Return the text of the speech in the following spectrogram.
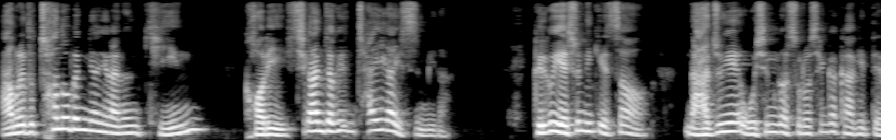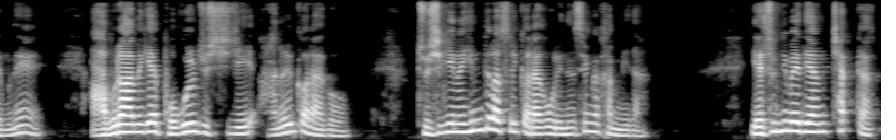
아무래도 1500년이라는 긴 거리, 시간적인 차이가 있습니다. 그리고 예수님께서 나중에 오신 것으로 생각하기 때문에 아브라함에게 복을 주시지 않을 거라고 주시기는 힘들었을 거라고 우리는 생각합니다. 예수님에 대한 착각,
